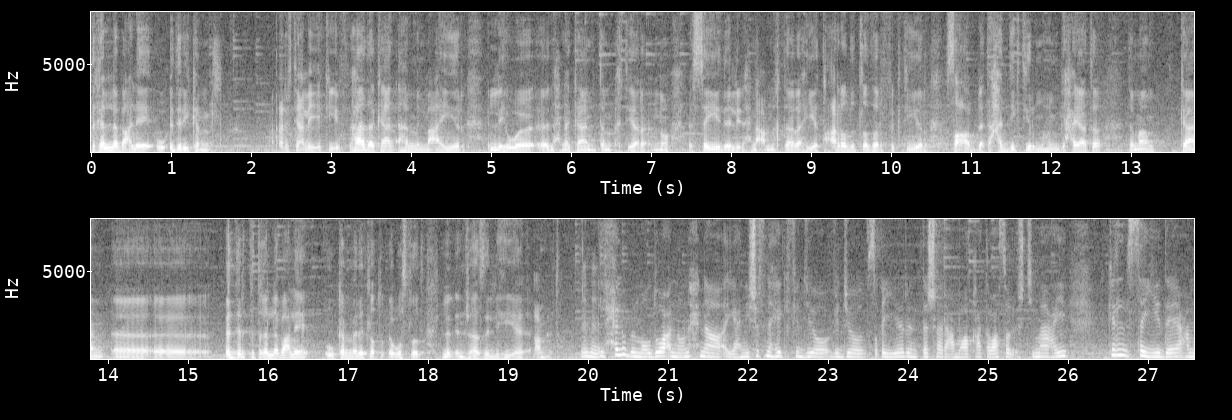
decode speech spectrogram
تغلب عليه وقدر يكمل عرفتي علي كيف؟ هذا كان أهم المعايير اللي هو نحن كان تم اختيارها إنه السيدة اللي نحن عم نختارها هي تعرضت لظرف كثير صعب لتحدي كثير مهم بحياتها تمام؟ كان آه، آه، قدرت تتغلب عليه وكملت وصلت للإنجاز اللي هي عملته. الحلو بالموضوع إنه نحن يعني شفنا هيك فيديو فيديو صغير انتشر على مواقع التواصل الاجتماعي. كل سيدة عم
